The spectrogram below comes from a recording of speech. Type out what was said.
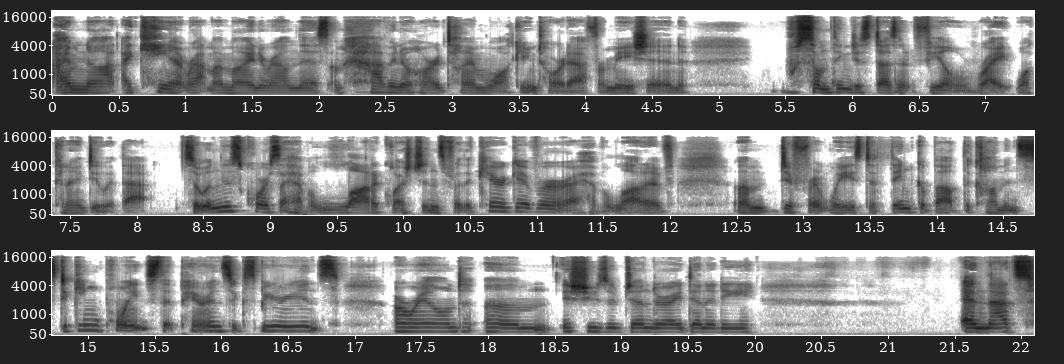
I'm not I can't wrap my mind around this. I'm having a hard time walking toward affirmation. Something just doesn't feel right. What can I do with that? So, in this course, I have a lot of questions for the caregiver. I have a lot of um, different ways to think about the common sticking points that parents experience around um, issues of gender identity. And that's,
